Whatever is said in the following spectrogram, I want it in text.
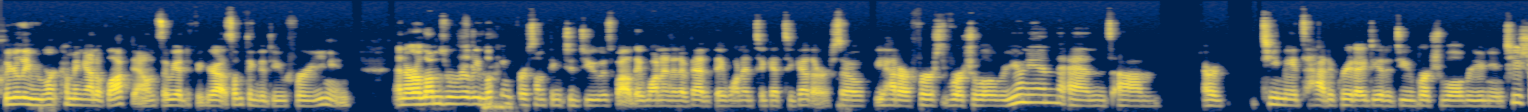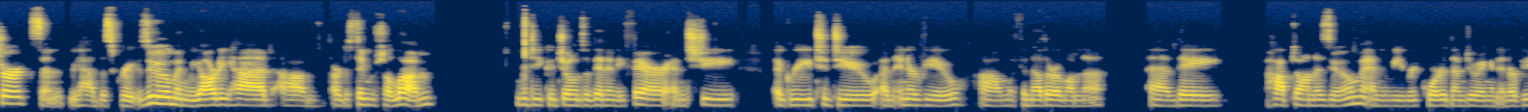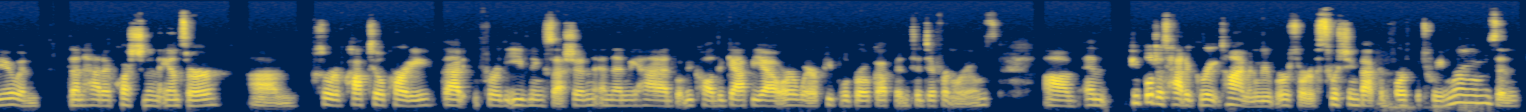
clearly we weren't coming out of lockdown, so we had to figure out something to do for a reunion. And our alums were really looking for something to do as well. They wanted an event, they wanted to get together. So we had our first virtual reunion, and um, our teammates had a great idea to do virtual reunion t-shirts and we had this great zoom and we already had um, our distinguished alum Radhika Jones of vanity fair and she agreed to do an interview um, with another alumna and they hopped on a Zoom and we recorded them doing an interview and then had a question and answer um, sort of cocktail party that for the evening session. And then we had what we called the gappy hour where people broke up into different rooms. Um, and people just had a great time and we were sort of switching back and forth between rooms and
